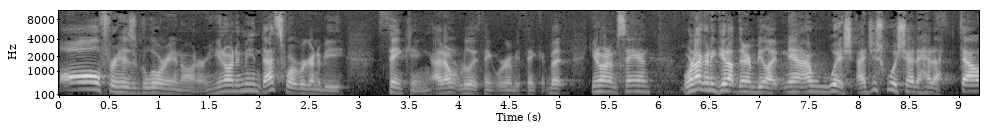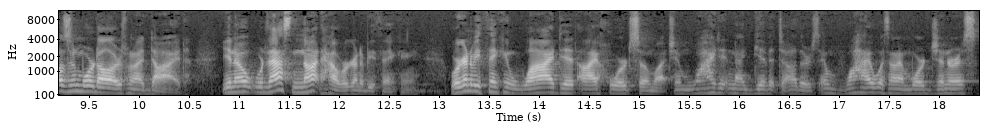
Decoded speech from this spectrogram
all for his glory and honor? You know what I mean? That's what we're going to be thinking. I don't really think we're going to be thinking, but you know what I'm saying? We're not going to get up there and be like, man, I wish, I just wish I'd had a thousand more dollars when I died. You know, that's not how we're going to be thinking. We're going to be thinking, why did I hoard so much? And why didn't I give it to others? And why wasn't I more generous?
